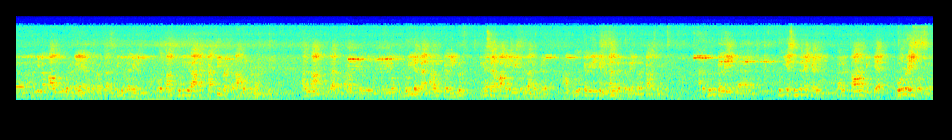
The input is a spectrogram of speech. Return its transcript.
அஹ், அந்திம காலம் வந்து ஒரு நிலை எடுத்த பிறகு அது முடிந்து வேண்டும். அப்போதுதான் புதியதாக கட்டிப்படுத்ததாக ஒன்று பெற அதுதான் இந்த மரபு முடியல மரபு என்றும் மிக சிறப்பாக இயங்கிக் கொண்டுதான் இருக்கிறது. ஆனால் புதுக்கவிதைக்கு நிலம் இருக்கிறது என்பதற்காக சொல்கிறேன். அந்த புதுக்கவிதை புதிய சிந்தனைகளையும் கருத்தாளமிக்க பொருளையும் கொடுக்கிறது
